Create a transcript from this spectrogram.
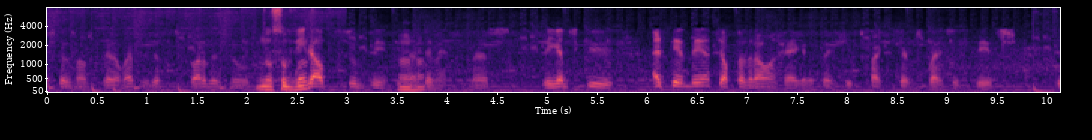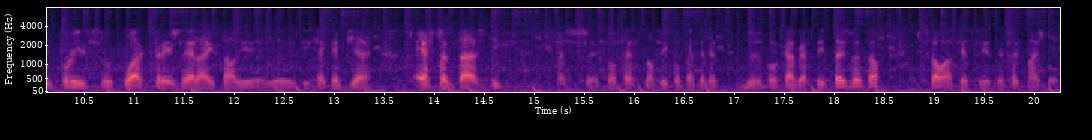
as coisas não correram bem, por exemplo, se recordas no, No Sub-20? Mundial de Sub-20, Uhum. exatamente. Mas digamos que a tendência, o padrão, a regra tem sido de facto sermos bem sucedidos e por isso, claro que 3-0 à Itália eh, vice-campeã é fantástico, mas eh, confesso que não fico completamente de boca aberta e tens razão, Portugal até poderia ter feito mais gols.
